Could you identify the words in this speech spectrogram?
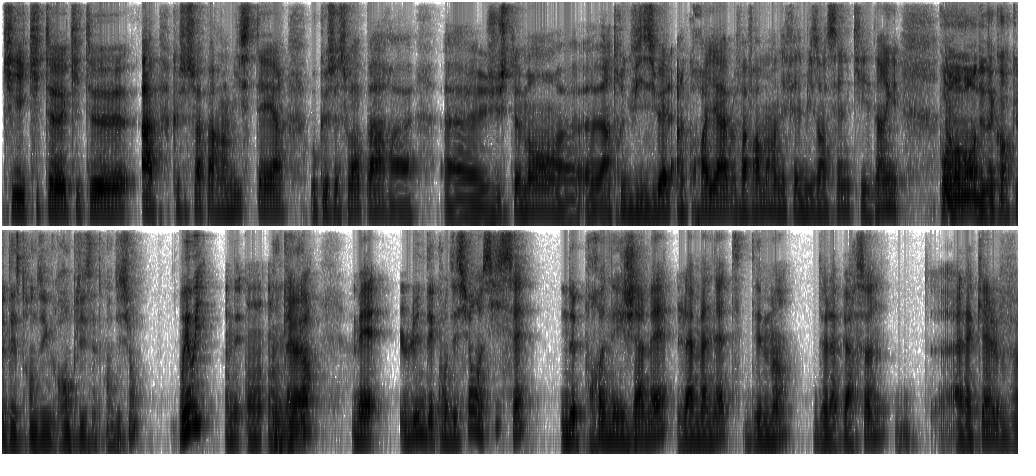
Qui, qui, te, qui te happe, que ce soit par un mystère ou que ce soit par euh, euh, justement euh, un truc visuel incroyable, enfin vraiment un effet de mise en scène qui est dingue. Pour le moment, on est d'accord que Death Stranding remplit cette condition. Oui, oui, on est, on, on est Ok. d'accord. Mais l'une des conditions aussi, c'est ne prenez jamais la manette des mains de la personne à laquelle, vous-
